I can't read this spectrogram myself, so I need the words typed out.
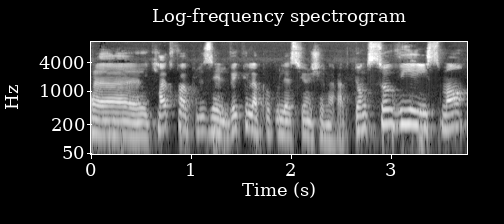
euh, quatre fois plus élevé que la population générale. Donc, ce vieillissement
